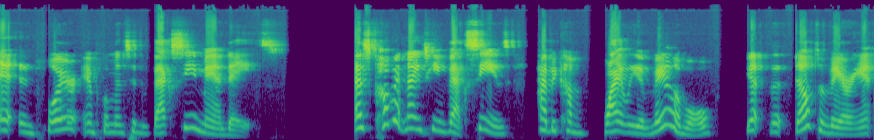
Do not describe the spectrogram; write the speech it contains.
at employer implemented vaccine mandates. As COVID 19 vaccines have become widely available, yet the Delta variant,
